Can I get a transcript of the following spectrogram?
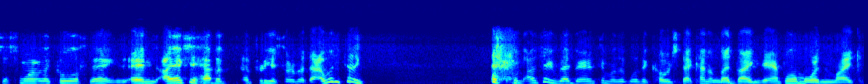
just one of the coolest things. And I actually have a, a pretty good story about that. I wouldn't say I would say Red Berenson was was a coach that kind of led by example more than like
